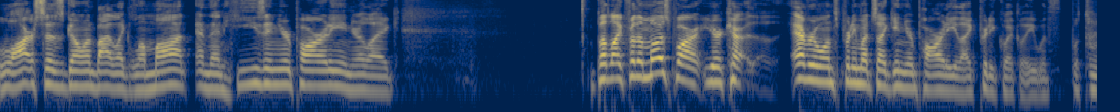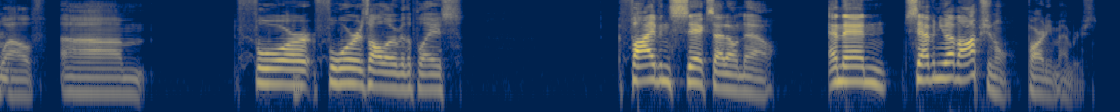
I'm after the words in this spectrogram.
Larsa's going by like Lamont and then he's in your party and you're like, but like for the most part, your char- everyone's pretty much like in your party like pretty quickly with with Mm. twelve. Um, four four is all over the place. Five and six, I don't know, and then seven you have optional party members.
